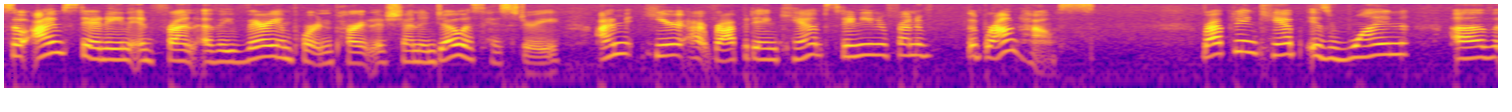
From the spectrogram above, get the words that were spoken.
So I'm standing in front of a very important part of Shenandoah's history. I'm here at Rapidan Camp, standing in front of the Brown House. Rapidan Camp is one of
